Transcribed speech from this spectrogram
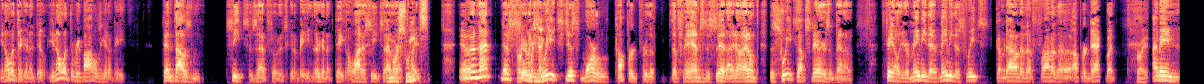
you know what they're going to do. You know what the remodel is going to be. Ten thousand seats is that's what it's going to be. They're going to take a lot of seats out and of more place. suites. Well, not necessarily suites, just more comfort for the, the fans to sit. I don't, I don't. The suites upstairs have been a failure. Maybe the maybe the suites come down to the front of the upper deck, but Right. I mean,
